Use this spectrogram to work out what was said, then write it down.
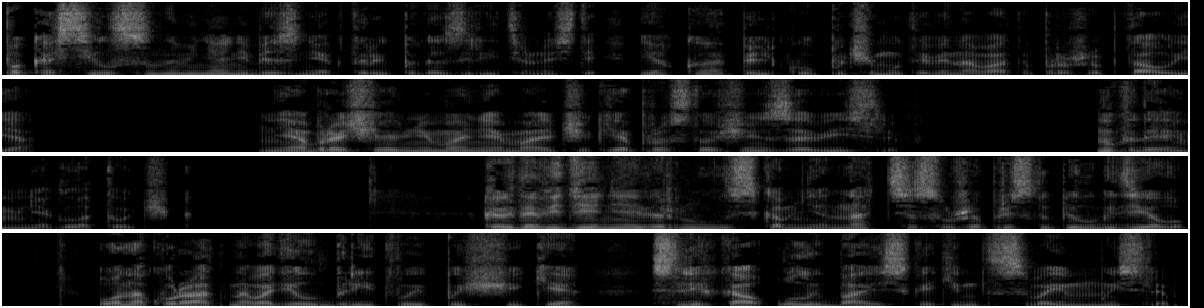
покосился на меня не без некоторой подозрительности. «Я капельку почему-то виновата», — прошептал я. «Не обращай внимания, мальчик, я просто очень завистлив. Ну-ка дай мне глоточек». Когда видение вернулось ко мне, Наттис уже приступил к делу. Он аккуратно водил бритвой по щеке, слегка улыбаясь каким-то своим мыслям.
